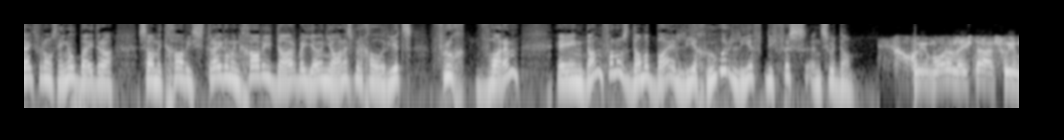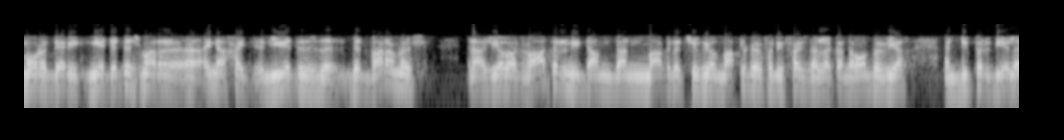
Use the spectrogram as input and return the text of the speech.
tyd vir ons hengel bydra saam met Gawie Strydom en Gawie daar by jou in Johannesburg al reeds vroeg warm en dan van ons damme baie leeg. Hoe oorleef die vis in so 'n dam? Goeiemôre luisteraars, goeiemôre Derrick. Nee, dit is maar uh, eindigheid. Jy weet dit dit warm is en as jy wat water in die dam dan maak dit soveel makliker vir die vis. Dat hulle kan rondbeweeg en dieper dele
